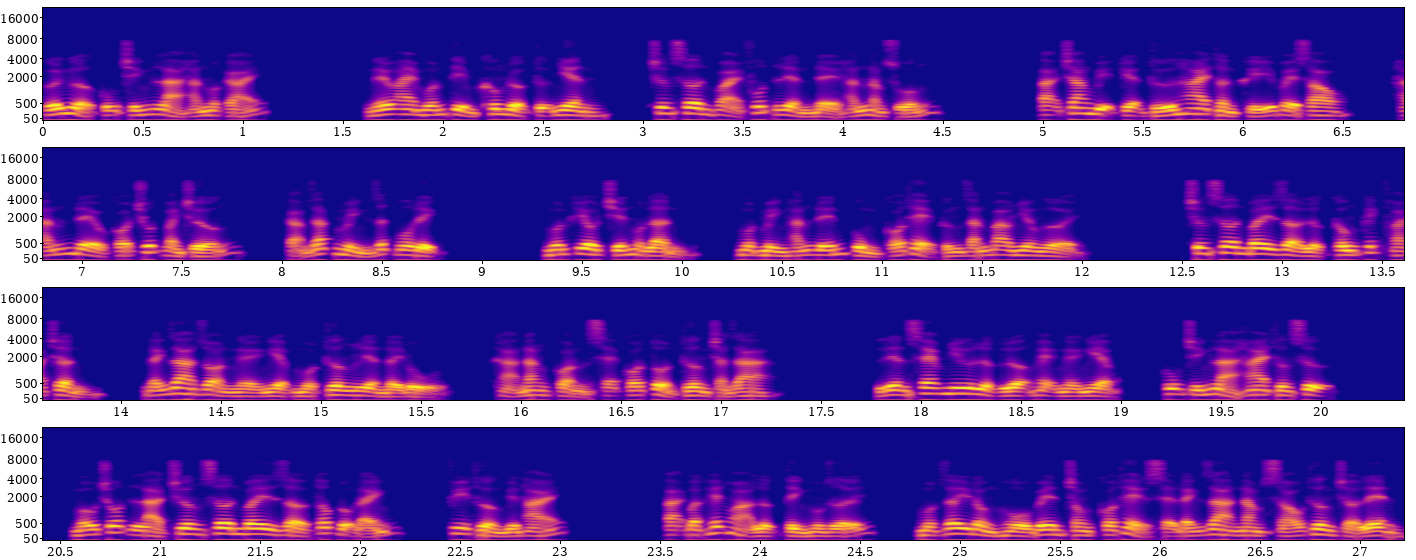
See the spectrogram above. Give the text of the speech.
cưới ngựa cũng chính là hắn một cái. Nếu ai muốn tìm không được tự nhiên, trương sơn vài phút liền để hắn nằm xuống. Tại trang bị kiện thứ hai thần khí về sau, hắn đều có chút bành trướng, cảm giác mình rất vô địch muốn khiêu chiến một lần, một mình hắn đến cùng có thể cứng rắn bao nhiêu người. Trương sơn bây giờ lực công kích phá trần, đánh ra giòn nghề nghiệp một thương liền đầy đủ, khả năng còn sẽ có tổn thương tràn ra. Liền xem như lực lượng hệ nghề nghiệp, cũng chính là hai thương sự. Mấu chốt là trương sơn bây giờ tốc độ đánh, phi thường biến thái. Tại bật hết hỏa lực tình huống dưới, một giây đồng hồ bên trong có thể sẽ đánh ra năm sáu thương trở lên.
